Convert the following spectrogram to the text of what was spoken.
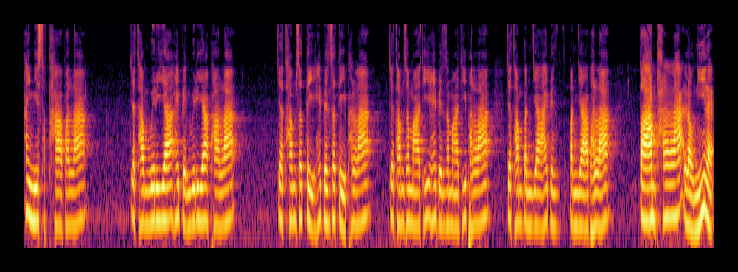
ให้มีศรัทธาภาระจะทำวิริยะให้เป็นวิริยะภาระจะทำสติให้เป็นสติภาระ จะทำสมาธิให้เป็นสมาธิภาระจะทำปัญญาให้เป็นปัญญาภาระตามพละเหล่านี้แหละ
